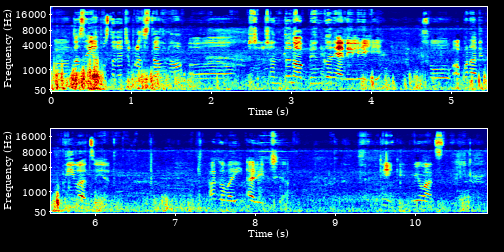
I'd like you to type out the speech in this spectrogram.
अ, जसं या पुस्तकाची प्रस्तावना शंतन अभ्यंकर यांनी लिहिली. सो आपण आधी ती वाचूयात. अगं बाई अरेच्छा ठीक आहे मी वाचते.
